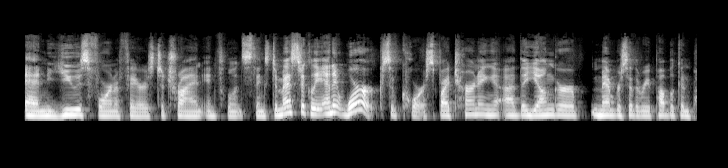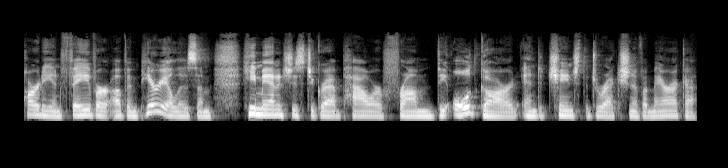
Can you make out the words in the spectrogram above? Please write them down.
and use foreign affairs to try and influence things domestically. And it works, of course, by turning uh, the younger members of the Republican Party in favor of imperialism. He manages to grab power from the old guard and to change the direction of America.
